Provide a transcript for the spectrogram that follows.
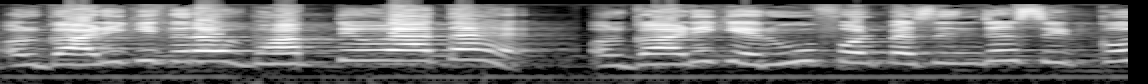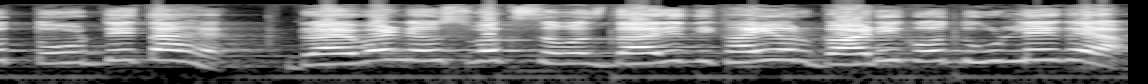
और गाड़ी की तरफ़ भागते हुए आता है। और गाड़ी के रूफ और पैसेंजर सीट को तोड़ देता है। ड्राइवर ने उस वक्त समझदारी दिखाई और गाड़ी को दूर ले गया।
